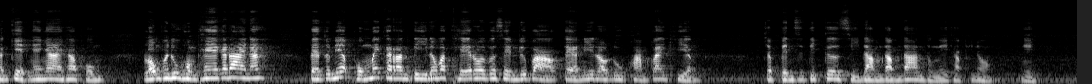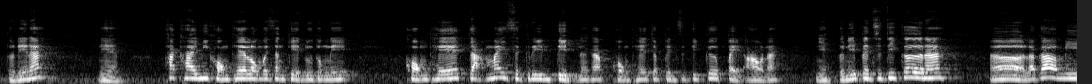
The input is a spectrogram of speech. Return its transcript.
สังเกตง่ายๆครับผม ลองไปดูของเทก็ได้นะ แต่ตัวเนี้ยผมไม่การันตีนะว่าเทร้อยเปอร์เซ็นต์หรือเปล่า แต่นนี่เราดูความใกล้เคียง จะเป็นสติกเกอร์สีดำดำด้านตรงนี้ครับพี่น้องนี่ตัวนี้นะเนี่ยถ้าใครมีของเทสลองไปสังเกตดูตรงนี้ ของเทสจะไม่สกรีนติดนะครับของเทสจะเป็นสติกเกอร์แปะเอานะเนี่ยตัวนี้เป็นสติกเกอร์นะเออแล้วก็มี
